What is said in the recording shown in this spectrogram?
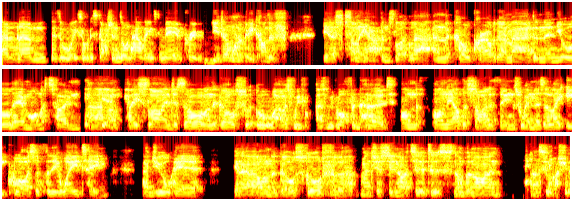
and um, there's always sort of discussions on how things can be improved. You don't want to be kind of you know, something happens like that and the cold crowd are going mad and then you're there monotone um, yeah. pace line just oh and the goals oh, well as we've as we've often heard on the on the other side of things when there's a late equaliser for the away team and you'll hear you know on the goal scored for Manchester United is number nine Anthony Martial.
